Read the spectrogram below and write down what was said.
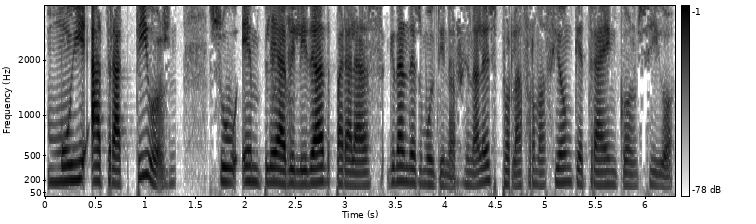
muy atractivos su empleabilidad para las grandes multinacionales por la formación que traen consigo.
